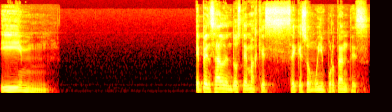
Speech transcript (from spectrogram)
y mm, he pensado en dos temas que sé que son muy importantes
